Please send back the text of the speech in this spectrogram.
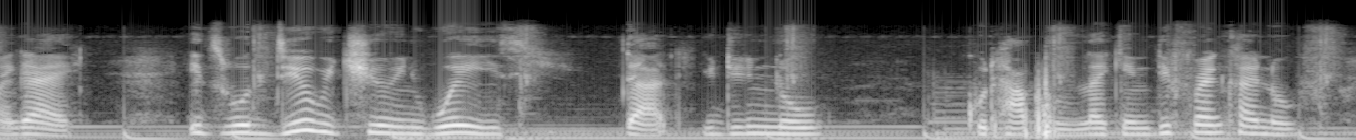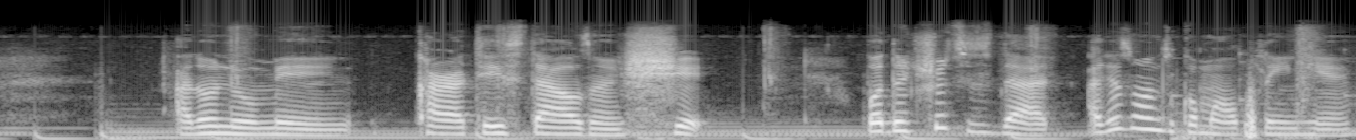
my guy, it will deal with you in ways that you didn't know could happen, like in different kind of, I don't know, man, karate styles and shit. But the truth is that I just want to come out plain here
